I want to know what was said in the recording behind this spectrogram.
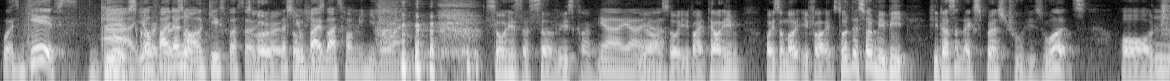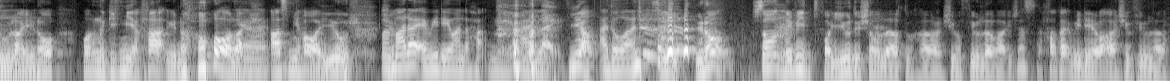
What's gifts? Gifts, Ah, your correct, father correct. not So- a gifts person. correct, Because so you buy bus for me, he don't want. so he's the service kind. Yeah, yeah, yeah. So if I tell him, for example, if I so that's why maybe he doesn't express through his words or through like you know want to give me a hug, you know, or like Mm. Yeah. ask me how are you. My She'll- mother every day want to hug me. I like. Yeah. I don't want. so you, you know, so maybe for you to show love to her, she'll feel love. ah. You just hug her every day, ah, she'll feel love.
